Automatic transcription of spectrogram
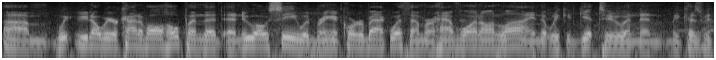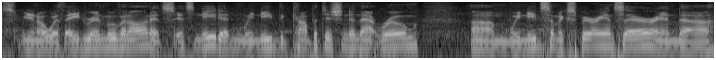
um, we, you know, we were kind of all hoping that a new OC would bring a quarterback with them or have one online that we could get to, and then because it's you know with Adrian moving on, it's it's needed, and we need the competition in that room. Um, we need some experience there, and uh,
